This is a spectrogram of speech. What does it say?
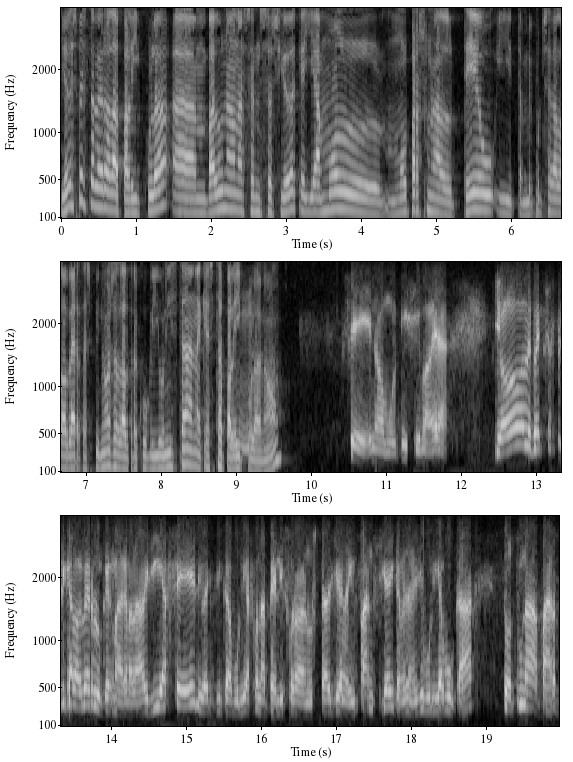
Jo després de veure la pel·lícula eh, em va donar una sensació de que hi ha molt, molt personal teu i també potser de l'Albert Espinosa, l'altre coguionista, en aquesta pel·lícula, Mm. no? Sí, no, moltíssim. A veure, jo li vaig explicar a l'Albert el que m'agradaria fer, li vaig dir que volia fer una pel·li sobre la nostàlgia de la infància i que a més a més hi volia abocar tota una part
